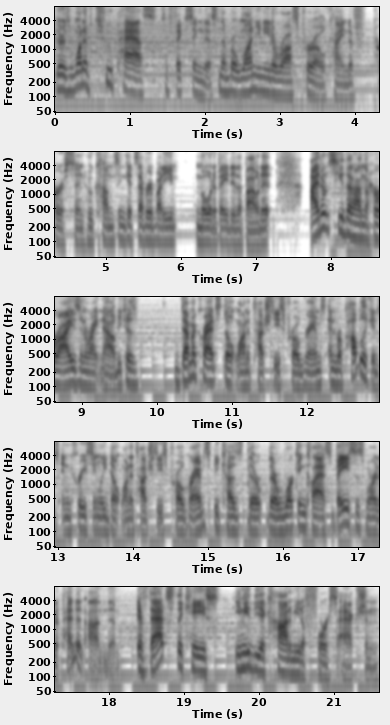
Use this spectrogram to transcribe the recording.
there's one of two paths to fixing this. Number one, you need a Ross Perot kind of person who comes and gets everybody motivated about it. I don't see that on the horizon right now because Democrats don't want to touch these programs and Republicans increasingly don't want to touch these programs because their their working class base is more dependent on them. If that's the case, you need the economy to force action.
